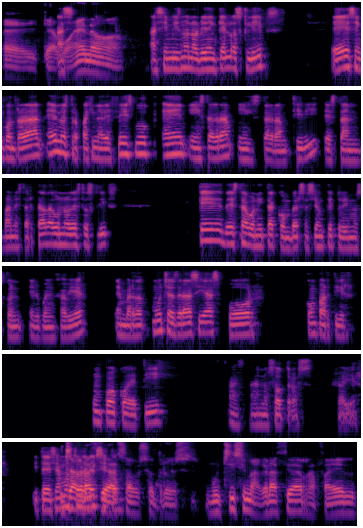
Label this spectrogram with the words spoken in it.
¡Ey, qué bueno! Asimismo, no olviden que los clips eh, se encontrarán en nuestra página de Facebook, en Instagram, Instagram TV. Están, van a estar cada uno de estos clips que de esta bonita conversación que tuvimos con el buen Javier. En verdad, muchas gracias por compartir un poco de ti a, nosotros, Javier. Y te deseamos todo el éxito. Gracias a vosotros. Muchísimas gracias, Rafael.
